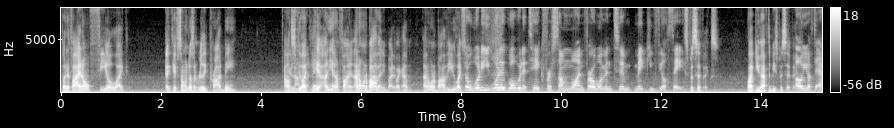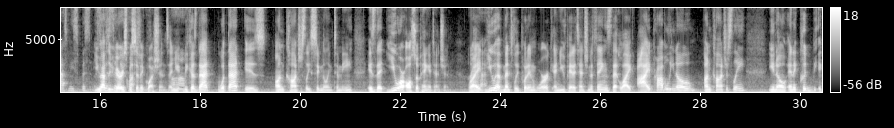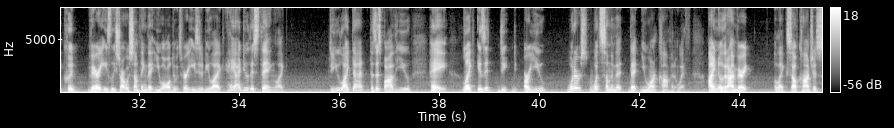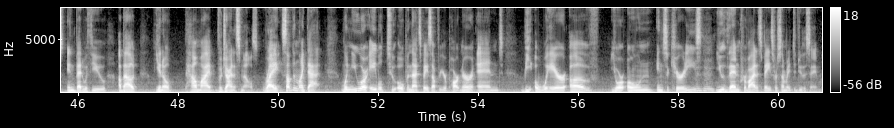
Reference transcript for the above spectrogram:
but if I don't feel like like if someone doesn't really prod me, I'll You're just be like, "Hey, uh, yeah, I'm fine. I don't want to bother anybody. Like I'm I don't want to bother you." Like So what do you what what would it take for someone for a woman to make you feel safe? specifics. Like you have to be specific. Oh, you have to ask me specific. you have to be very specific questions, and Uh-huh. you because that what that is unconsciously signaling to me is that you are also paying attention right? Okay. you have mentally put in work and you've paid attention to things that like i probably know unconsciously you know and it could be it could very easily start with something that you all do. It's very easy to be like hey i do this thing. Like do you like that? Does this bother you? Hey like is it do, are you what are what's something that that you aren't confident with? I know that i'm very like self-conscious in bed with you about you know how my vagina smells right, Right. something like that when you are able to open that space up for your partner and be aware of your own insecurities mm-hmm. you then provide a space for somebody to do the same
